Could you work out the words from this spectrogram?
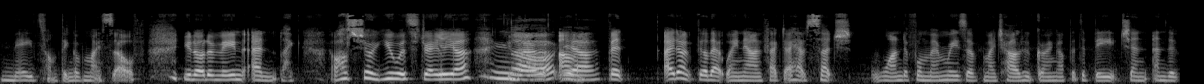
made something of myself. You know what I mean? And like, I'll show you Australia. You know? No, yeah. But I don't feel that way now. In fact, I have such wonderful memories of my childhood growing up at the beach and, and the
